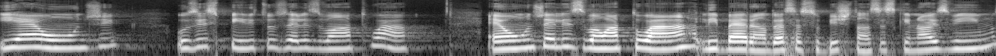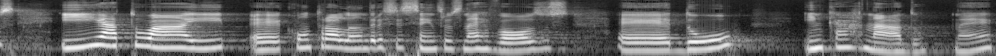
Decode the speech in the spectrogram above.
E é onde os espíritos eles vão atuar. É onde eles vão atuar liberando essas substâncias que nós vimos e atuar aí é, controlando esses centros nervosos é, do encarnado, né?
